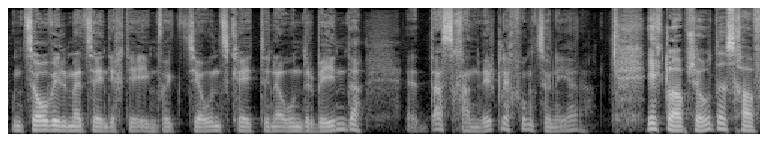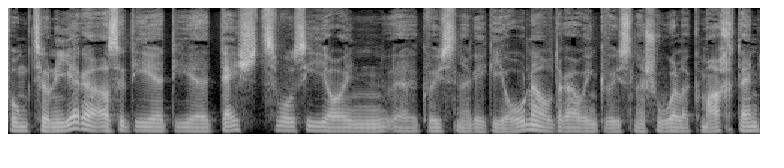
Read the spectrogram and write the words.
Und so will man jetzt endlich die Infektionsketten unterbinden. Äh, das kann wirklich funktionieren. Ich glaube schon, das kann funktionieren. Also die, die Tests, die sie ja in äh, gewissen Regionen oder auch in gewissen Schulen gemacht haben,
